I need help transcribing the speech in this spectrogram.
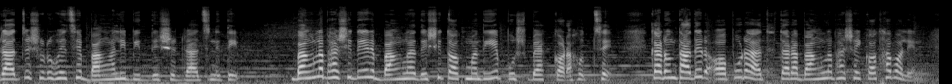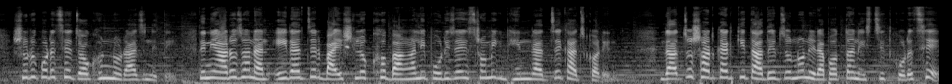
রাজ্যে শুরু হয়েছে বাঙালি বিদ্বেষের রাজনীতি। বাংলাভাষীদের বাংলাদেশি তকমা দিয়ে পুশব্যাক করা হচ্ছে। কারণ তাদের অপরাধ, তারা বাংলা ভাষায় কথা বলেন, শুরু করেছে জঘন্য রাজনীতি। তিনি আরও জানান, এই রাজ্যের বাইশ লক্ষ বাঙালি পরিযায়ী শ্রমিক ভিন রাজ্যে কাজ করেন। রাজ্য সরকার কি তাদের জন্য নিরাপত্তা নিশ্চিত করেছে?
